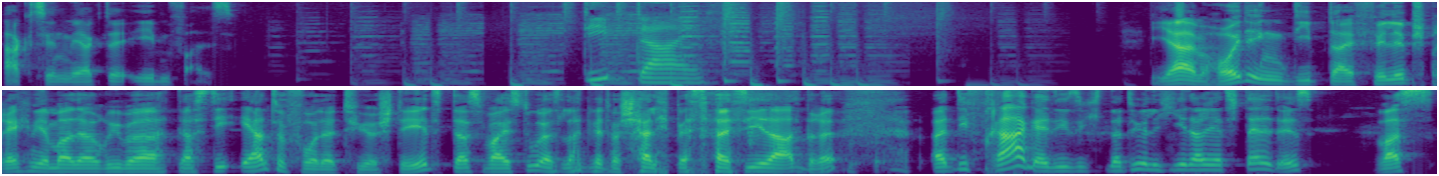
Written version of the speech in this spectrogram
Aktienmärkte ebenfalls. Deep Dive. Ja, im heutigen Deep Dive, Philipp, sprechen wir mal darüber, dass die Ernte vor der Tür steht. Das weißt du als Landwirt wahrscheinlich besser als jeder andere. Äh, die Frage, die sich natürlich jeder jetzt stellt, ist, was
